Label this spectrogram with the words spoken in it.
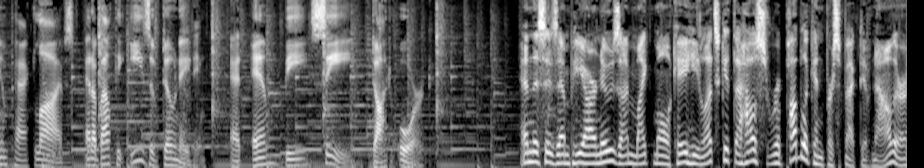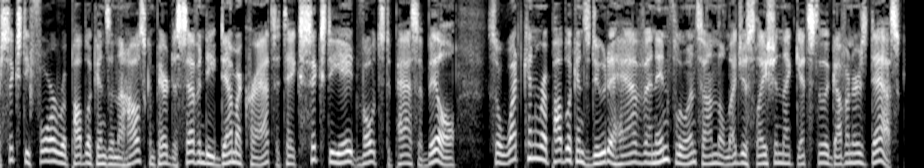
impact lives and about the ease of donating at mbc.org. And this is MPR News. I'm Mike Mulcahy. Let's get the House Republican perspective now. There are 64 Republicans in the House compared to 70 Democrats. It takes 68 votes to pass a bill. So, what can Republicans do to have an influence on the legislation that gets to the governor's desk?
